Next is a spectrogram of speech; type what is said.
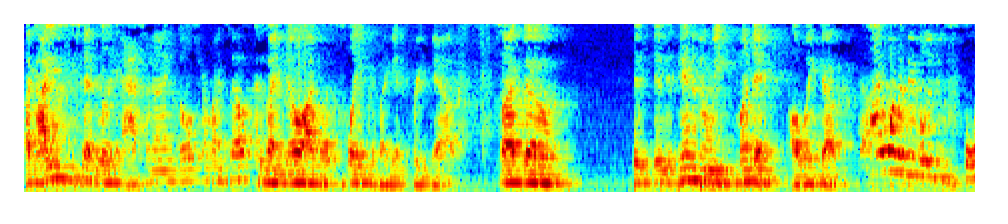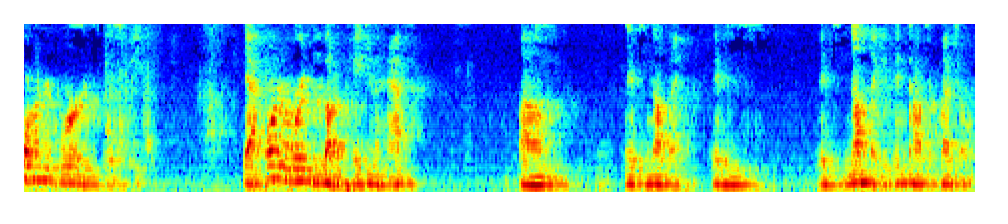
like I used to set really asinine goals for myself because I know I will flake if I get freaked out. So I go, at, at the end of the week, Monday, I'll wake up. I want to be able to do 400 words this week. Yeah, 400 words is about a page and a half. Um, it's nothing. It is, it's nothing. It's inconsequential.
